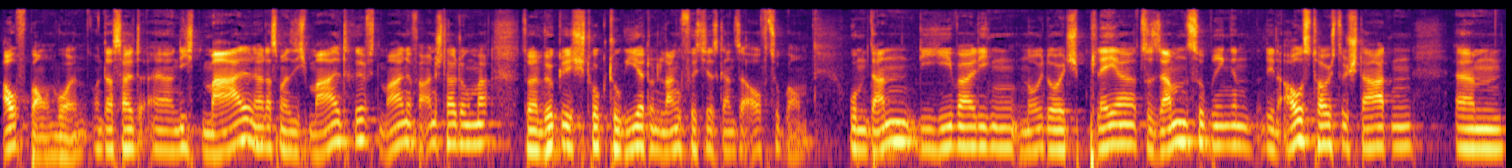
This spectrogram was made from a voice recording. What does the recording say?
aufbauen wollen. Und das halt äh, nicht mal, ne, dass man sich mal trifft, mal eine Veranstaltung macht, sondern wirklich strukturiert und langfristig das Ganze aufzubauen um dann die jeweiligen Neudeutsch-Player zusammenzubringen, den Austausch zu starten, ähm,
